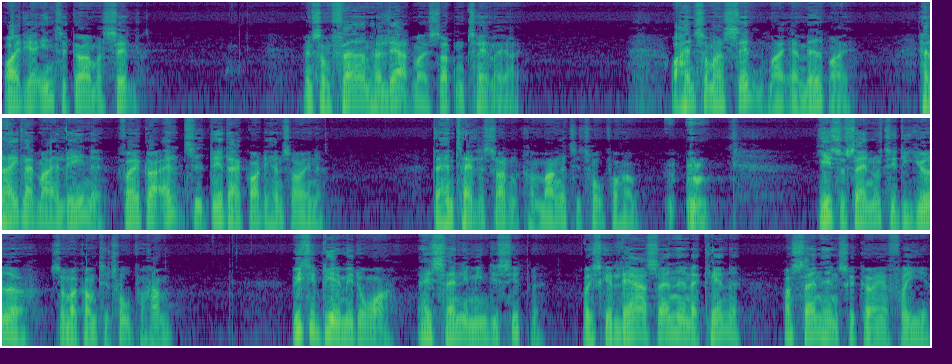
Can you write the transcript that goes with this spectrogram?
og at jeg intet gør mig selv. Men som faderen har lært mig, sådan taler jeg. Og han, som har sendt mig, er med mig. Han har ikke ladt mig alene, for jeg gør altid det, der er godt i hans øjne. Da han talte sådan, kom mange til tro på ham. Jesus sagde nu til de jøder, som var kommet til tro på ham, Hvis I bliver i mit ord, er I sandelig mine disciple, og I skal lære sandheden at kende, og sandheden skal gøre jer frie.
